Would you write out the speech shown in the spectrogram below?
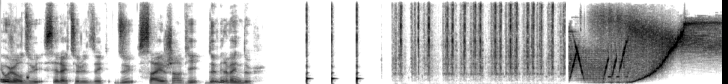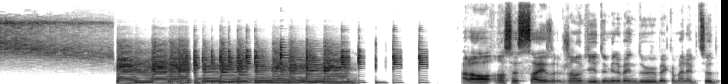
et aujourd'hui, c'est l'actu ludique du 16 janvier 2022. Alors, en ce 16 janvier 2022, ben, comme à l'habitude,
